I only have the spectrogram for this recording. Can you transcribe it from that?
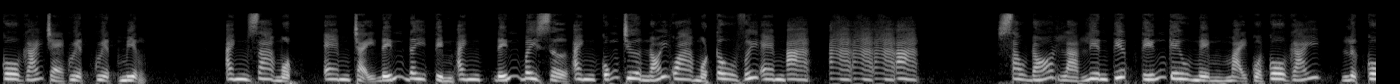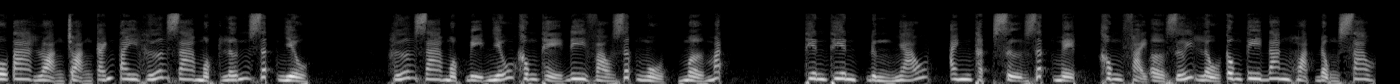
Cô gái trẻ quyệt quyệt miệng. Anh ra một, em chạy đến đây tìm anh, đến bây giờ anh cũng chưa nói qua một câu với em a a a a a. Sau đó là liên tiếp tiếng kêu mềm mại của cô gái, lực cô ta loạn choạng cánh tay hứa ra một lớn rất nhiều hứa ra một bị nhiễu không thể đi vào giấc ngủ, mở mắt. Thiên thiên đừng nháo, anh thật sự rất mệt, không phải ở dưới lầu công ty đang hoạt động sao.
